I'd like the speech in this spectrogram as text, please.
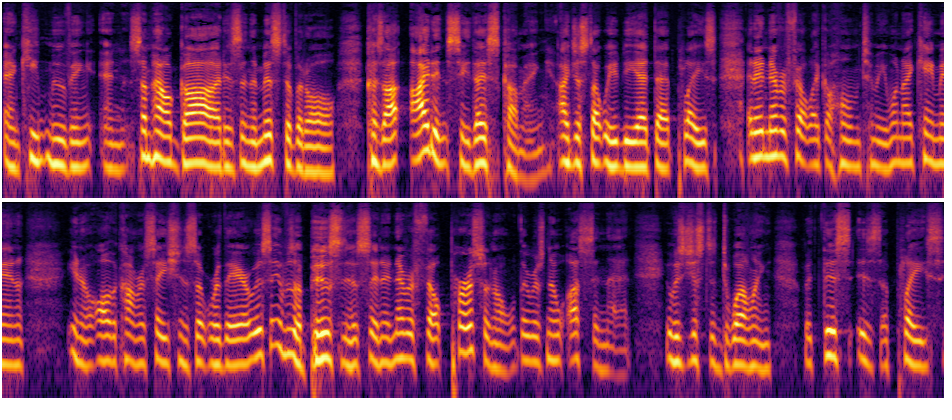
and keep moving. And somehow God is in the midst of it all because I, I didn't see this coming. I just thought we'd be at that place. And it never felt like a home to me. When I came in, you know all the conversations that were there. It was it was a business and it never felt personal. There was no us in that. It was just a dwelling. But this is a place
